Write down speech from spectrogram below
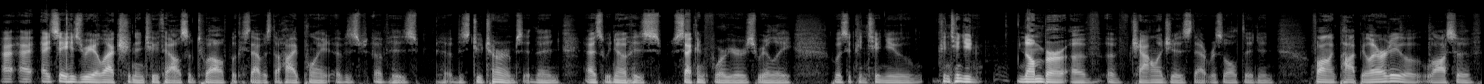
I, would say his reelection in 2012 because that was the high point of his of his of his two terms, and then, as we know, his second four years really was a continue continued number of, of challenges that resulted in falling popularity, the loss of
